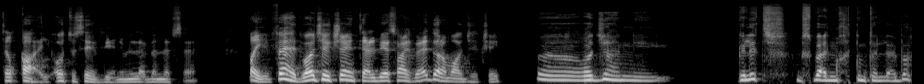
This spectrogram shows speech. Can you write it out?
تلقائي auto save يعني من اللعبة نفسها. طيب فهد واجهك شيء أنت على ال PS 5 بعد ولا ما واجهك شيء؟ أه واجهني glitch بس بعد ما ختمت اللعبة.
